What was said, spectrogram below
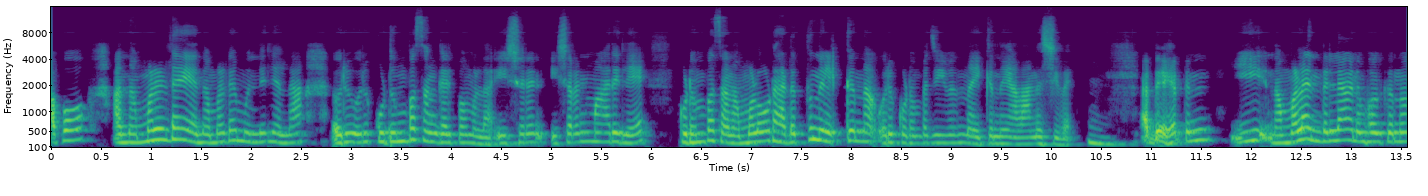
അപ്പോൾ നമ്മളുടെ നമ്മളുടെ മുന്നിലുള്ള ഒരു ഒരു കുടുംബ സങ്കല്പമുള്ള ഈശ്വരൻ ഈശ്വരന്മാരിലെ കുടുംബ നമ്മളോട് അടുത്ത് നിൽക്കുന്ന ഒരു കുടുംബജീവിതം നയിക്കുന്നയാളാണ് ശിവൻ. അദ്ദേഹത്തിന് ഈ നമ്മൾ എന്തെല്ലാം അനുഭവിക്കുന്നു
